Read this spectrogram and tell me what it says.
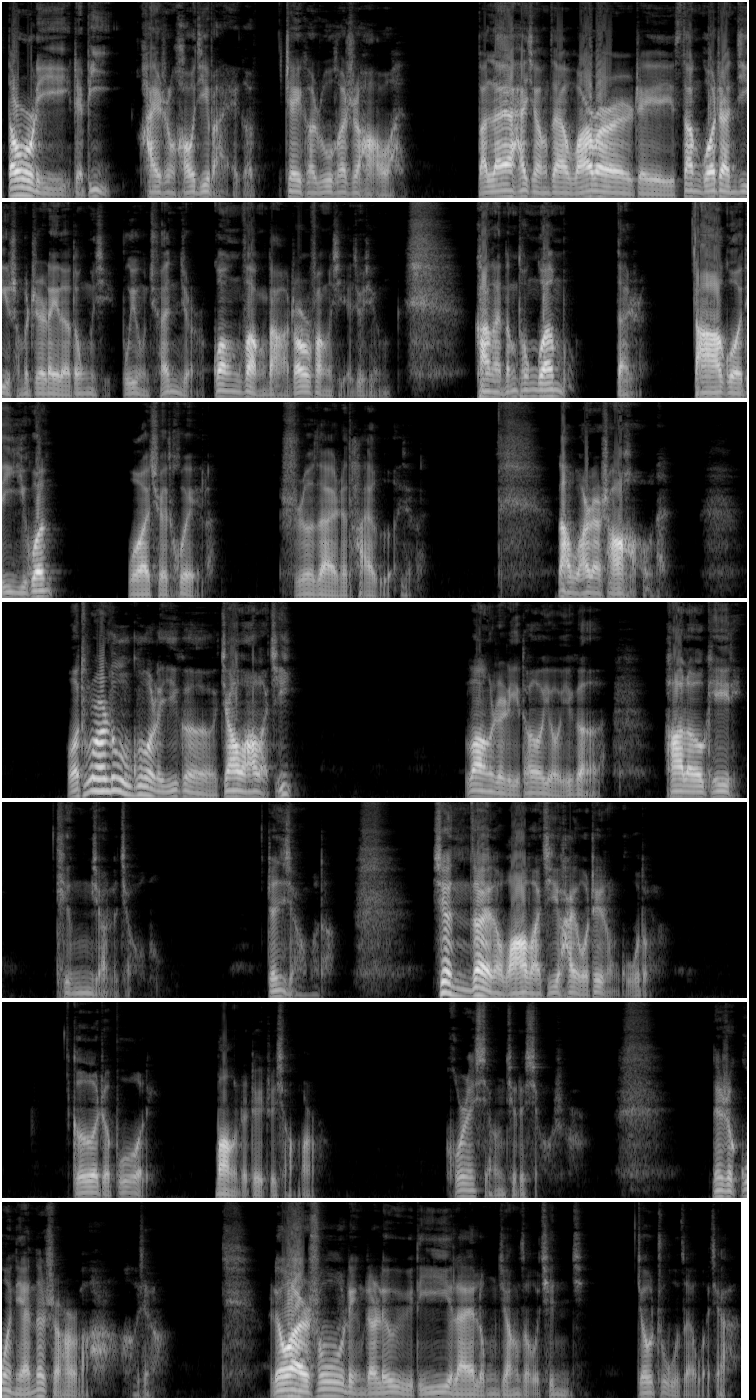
兜里这币还剩好几百个，这可如何是好啊？本来还想再玩玩这《三国战记》什么之类的东西，不用全景，光放大招放血就行，看看能通关不？但是打过第一关，我却退了，实在是太恶心了。那玩点啥好呢？我突然路过了一个夹娃娃机，望着里头有一个 Hello Kitty，停下了脚步。真想不到。现在的娃娃机还有这种古董，隔着玻璃望着这只小猫，忽然想起了小时候。那是过年的时候吧？好像刘二叔领着刘雨迪来龙江走亲戚，就住在我家。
